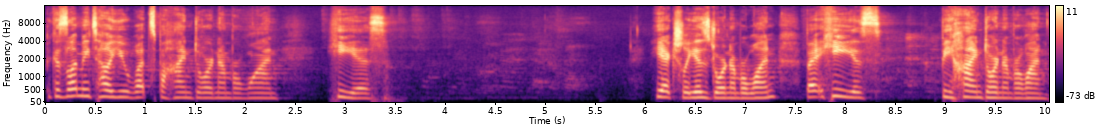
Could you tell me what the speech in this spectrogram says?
Because let me tell you what's behind door number one He is. He actually is door number one, but He is behind door number one.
